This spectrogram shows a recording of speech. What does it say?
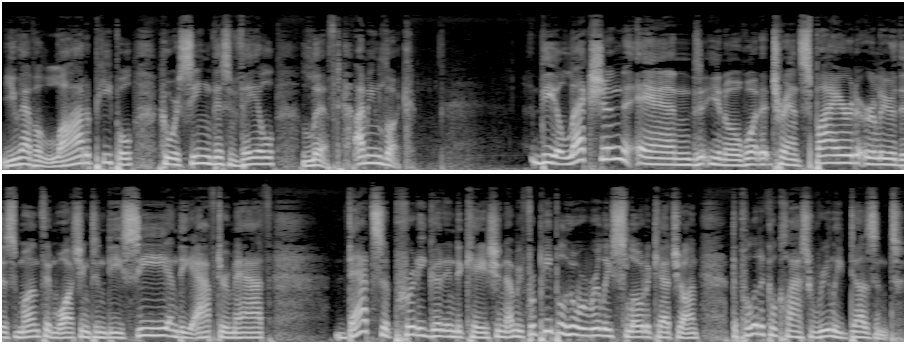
you have a lot of people who are seeing this veil lift. I mean, look, the election and you know what transpired earlier this month in Washington D.C. and the aftermath that's a pretty good indication. I mean, for people who are really slow to catch on, the political class really doesn't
